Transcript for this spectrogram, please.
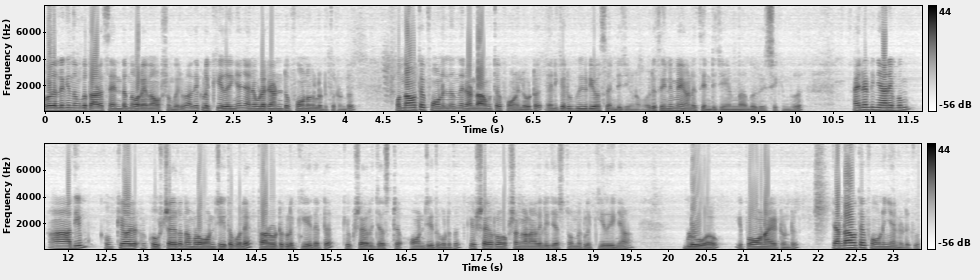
അപ്പോൾ അതല്ലെങ്കിൽ നമുക്ക് താഴെ സെൻഡ് എന്ന് പറയുന്ന ഓപ്ഷൻ വരും. അത് ക്ലിക്ക് ചെയ്ത് കഴിഞ്ഞാൽ ഞാനിവിടെ രണ്ട് ഫോണുകൾ എടുത്തിട്ടുണ്ട്. ഒന്നാമത്തെ ഫോണിൽ നിന്ന് രണ്ടാമത്തെ ഫോണിലോട്ട് എനിക്കൊരു വീഡിയോ സെൻഡ് ചെയ്യണം. ഒരു സിനിമയാണ് സെൻഡ് ചെയ്യണമെന്ന് ഉദ്ദേശിക്കുന്നത്. അതിനായിട്ട് ഞാനിപ്പം ആദ്യം ക്വിക്ക് ക്യുക്ക് ഷെയർ നമ്മൾ ഓൺ ചെയ്ത പോലെ താഴോട്ട് ക്ലിക്ക് ചെയ്തിട്ട് ക്വിക്ക് ഷെയർ ജസ്റ്റ് ഓൺ ചെയ്ത് കൊടുത്ത് ക്വിക്ക് ഷെയർ ഓപ്ഷൻ കാണാം. അതിൽ ജസ്റ്റ് ഒന്ന് ക്ലിക്ക് ചെയ്ത് കഴിഞ്ഞാൽ ബ്ലൂ ആവും. ഇപ്പോൾ ഓൺ ആയിട്ടുണ്ട്. രണ്ടാമത്തെ ഫോൺ ഞാൻ എടുത്തു.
